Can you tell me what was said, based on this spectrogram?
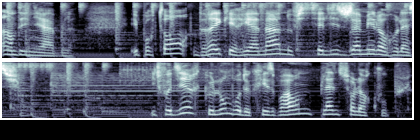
indéniable. Et pourtant, Drake et Rihanna n'officialisent jamais leur relation. Il faut dire que l'ombre de Chris Brown plane sur leur couple.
